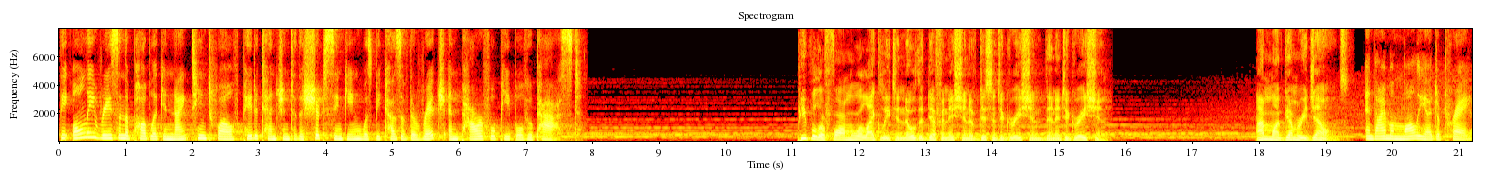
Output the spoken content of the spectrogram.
The only reason the public in 1912 paid attention to the ship sinking was because of the rich and powerful people who passed. People are far more likely to know the definition of disintegration than integration. I'm Montgomery Jones. And I'm Amalia Dupre.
